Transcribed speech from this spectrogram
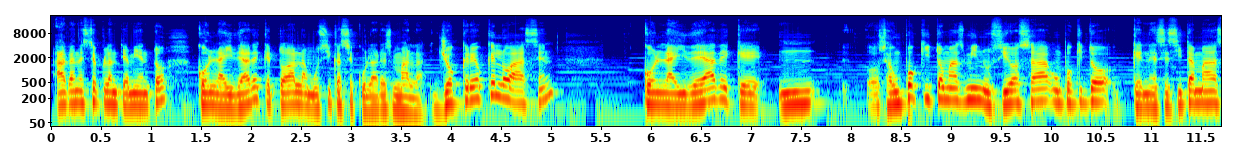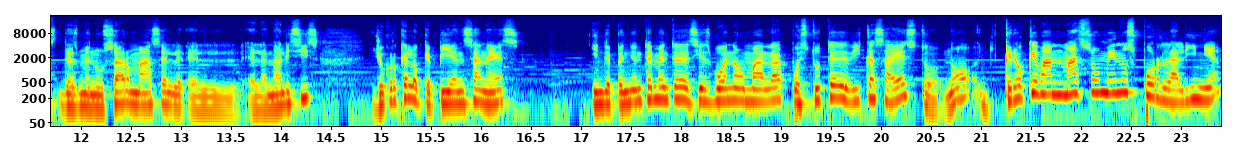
hagan este planteamiento con la idea de que toda la música secular es mala. Yo creo que lo hacen con la idea de que, o sea, un poquito más minuciosa, un poquito que necesita más desmenuzar más el, el- el análisis. Yo creo que lo que piensan es, independientemente de si es buena o mala, pues tú te dedicas a esto, ¿no? Creo que van más o menos por la línea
